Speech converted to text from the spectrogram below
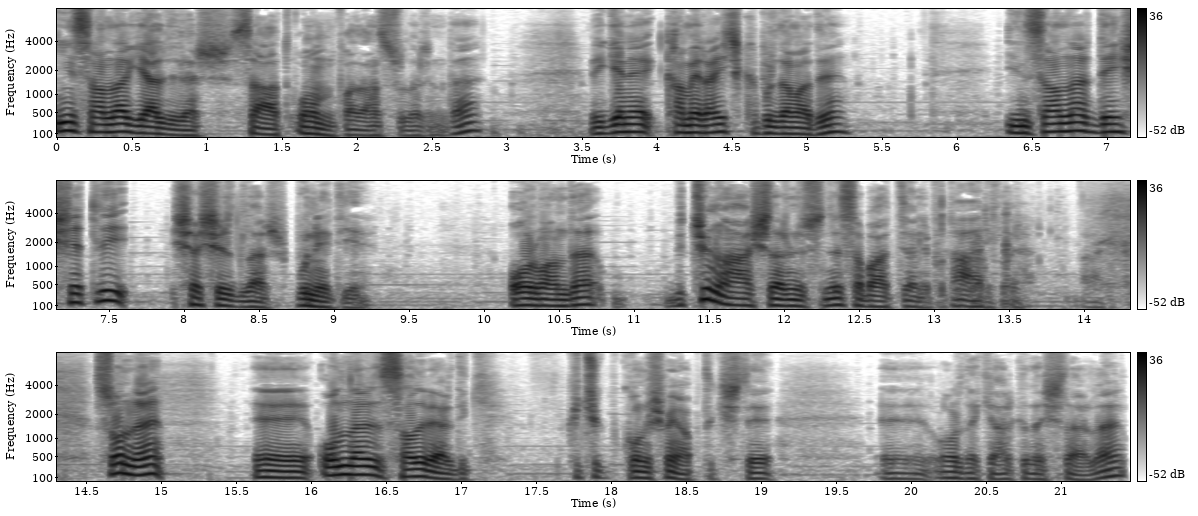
insanlar geldiler saat 10 falan sularında. Ve gene kamera hiç kıpırdamadı. İnsanlar dehşetli şaşırdılar bu ne diye. Ormanda bütün ağaçların üstünde Sabahattin Ali fotoğrafları. Harika. Harika. Sonra e, onları salıverdik. Küçük bir konuşma yaptık işte e, oradaki arkadaşlarla.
